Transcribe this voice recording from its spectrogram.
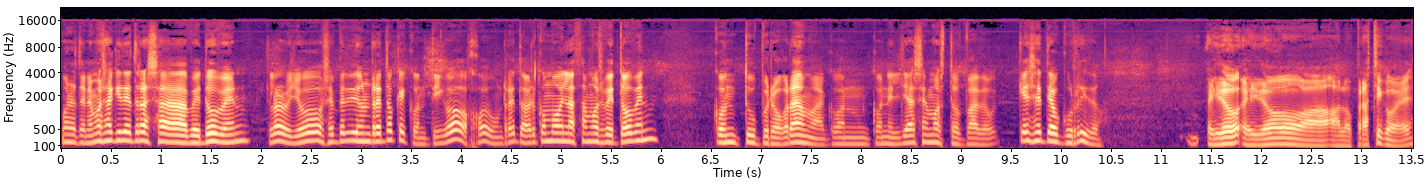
Bueno, tenemos aquí detrás a Beethoven. Claro, yo os he pedido un reto que contigo, ojo, un reto, a ver cómo enlazamos Beethoven con tu programa, con, con el jazz hemos topado. ¿Qué se te ha ocurrido? He ido, he ido a, a lo práctico, ¿eh?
